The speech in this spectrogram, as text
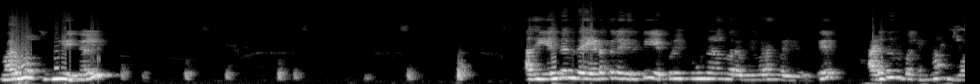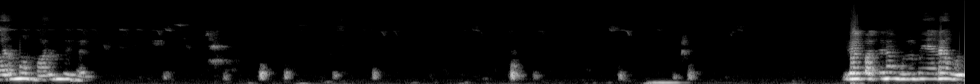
மர்ம புள்ளிகள் அது எந்தெந்த இடத்துல இருக்கு எப்படி தூண்டணுங்கிற விவரங்கள் இருக்கு. அடுத்தது பாத்தீங்கன்னா மர்ம மருந்துகள். இத பத்தின முழுமையான ஒரு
